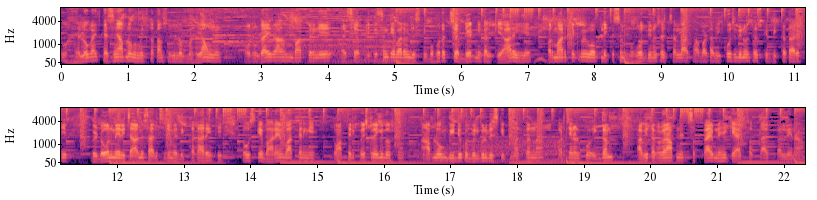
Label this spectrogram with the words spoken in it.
तो हेलो गाइज़ कैसे हैं आप लोग? उम्मीद करता हूँ सभी लोग बढ़िया होंगे। और गाइज़ आज हम बात करेंगे ऐसे एप्लीकेशन के बारे में जिसकी बहुत अच्छी अपडेट निकल के आ रही है। और मार्केट में वो एप्लीकेशन बहुत दिनों से चल रहा था बट अभी कुछ दिनों से उसकी दिक्कत आ रही थी। विडोल में रिचार्ज में सारी चीज़ों में दिक्कत आ रही थी। तो उसके बारे में बात करेंगे। तो आपसे रिक्वेस्ट रहेगी दोस्तों, आप लोग वीडियो को बिल्कुल भी स्किप मत करना। और चैनल को एकदम अभी तक अगर आपने सब्सक्राइब नहीं किया है तो सब्सक्राइब कर लेना।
